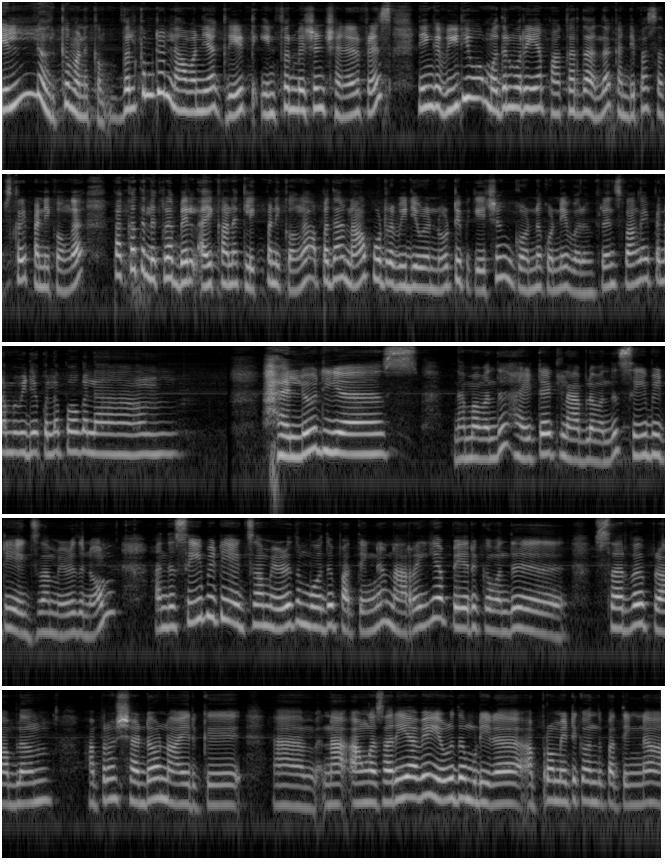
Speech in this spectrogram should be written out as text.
எல்லோருக்கும் வணக்கம். Welcome to Lavanya great information channel friends நீங்கள் வீடியோவை முதல் முறையாக பார்க்குறதா இருந்தால் கண்டிப்பாக சப்ஸ்கிரைப் பண்ணிக்கோங்க. பக்கத்தில் இருக்கிற பெல் ஐக்கானை கிளிக் பண்ணிக்கோங்க. அப்போ தான் நான் போடுற வீடியோட நோட்டிஃபிகேஷன் கொண்டு கொண்டே வரும் ஃப்ரெண்ட்ஸ் வாங்க இப்போ நம்ம வீடியோக்குள்ளே போகலாம். ஹலோ டியர்ஸ் நம்ம வந்து ஹைடெக் லேபில் வந்து சிபிடி எக்ஸாம் எழுதினோம். அந்த சிபிடி எக்ஸாம் எழுதும்போது பார்த்திங்கன்னா நிறைய பேருக்கு வந்து சர்வர் ப்ராப்ளம் அப்புறம் ஷட் டவுன் ஆயிருக்கு. நான் அவங்க சரியாகவே எழுத முடியல. அப்புறமேட்டுக்கு வந்து பார்த்திங்கன்னா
